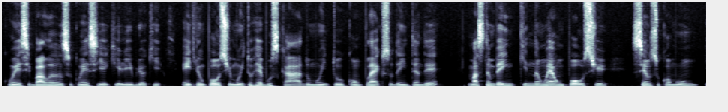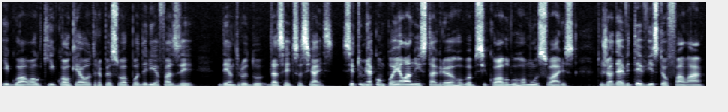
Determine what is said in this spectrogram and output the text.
com esse balanço, com esse equilíbrio aqui, entre um post muito rebuscado, muito complexo de entender, mas também que não é um post senso comum igual ao que qualquer outra pessoa poderia fazer dentro do, das redes sociais. Se tu me acompanha lá no Instagram, psicólogo Romulo Soares, tu já deve ter visto eu falar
